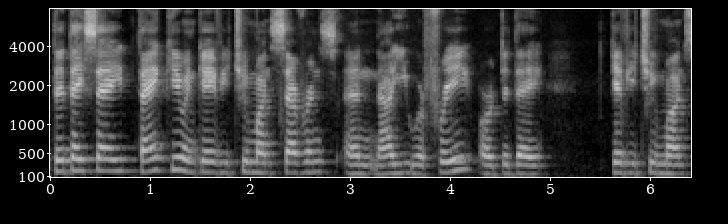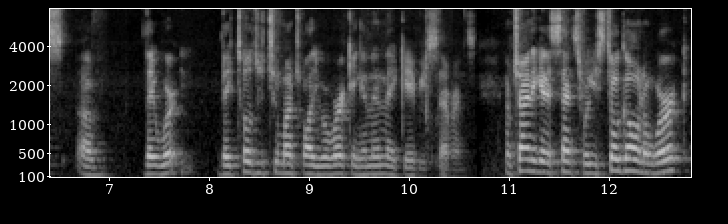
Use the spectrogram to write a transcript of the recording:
did they say thank you and gave you two months severance and now you were free, or did they give you two months of they were they told you two months while you were working and then they gave you severance? I'm trying to get a sense. Were you still going to work?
